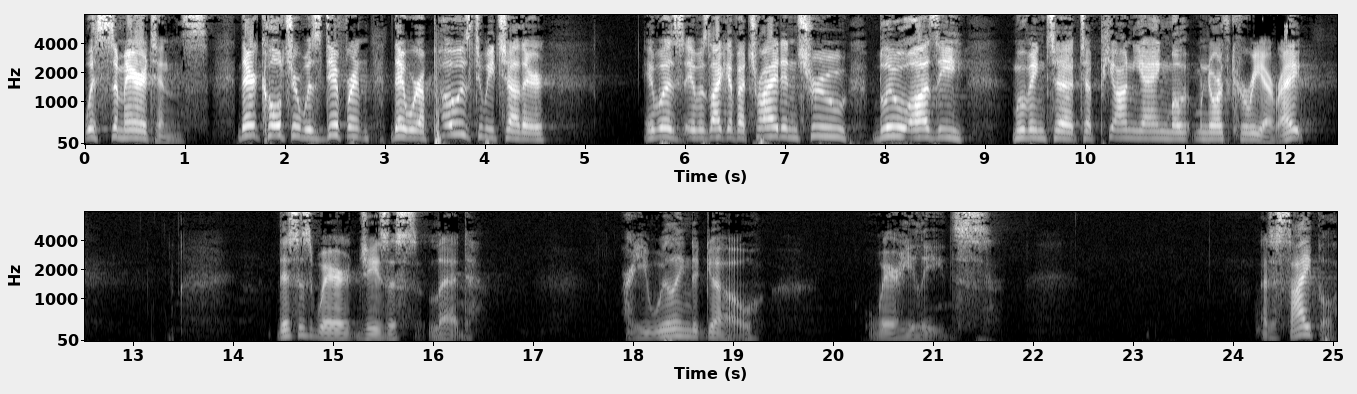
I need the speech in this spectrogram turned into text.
with Samaritans. Their culture was different. They were opposed to each other. It was, it was like if a tried and true blue Aussie moving to, to Pyongyang, North Korea, right? This is where Jesus led. Are you willing to go where he leads. A disciple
